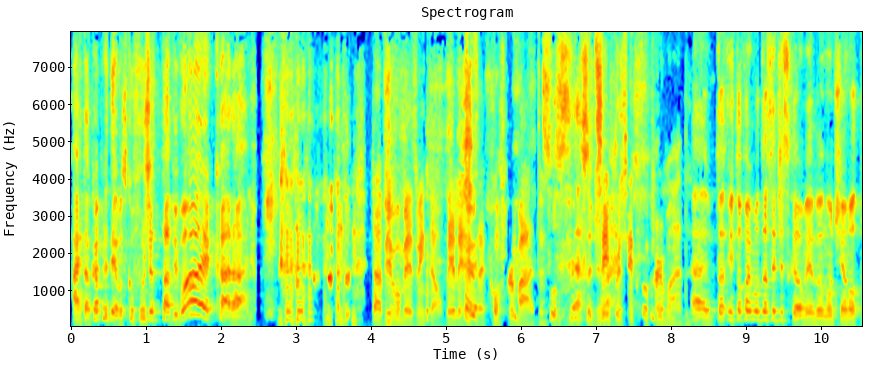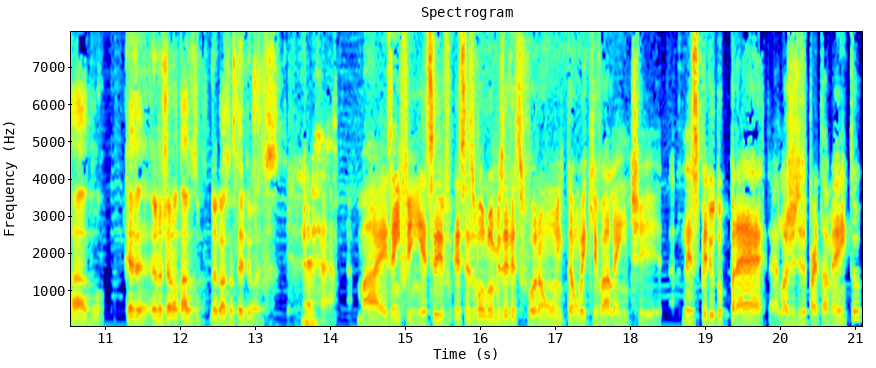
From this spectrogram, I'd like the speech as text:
Ah, então o que aprendemos? Que o Fujito tá vivo. Ai, caralho! tá vivo mesmo então, beleza, confirmado. Sucesso demais. 100% confirmado. Ah, então, então foi mudança de scan mesmo, eu não tinha notado. Quer dizer, eu não tinha notado os negócios anteriores. Mas, enfim, esse- esses volumes eles foram então o equivalente nesse período pré é, loja de departamento.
